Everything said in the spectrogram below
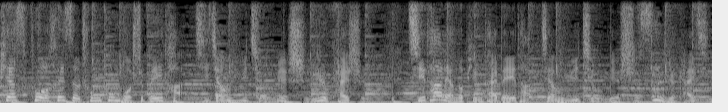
PS4 黑色冲突模式 beta 即将于九月十日开始，其他两个平台 beta 将于九月十四日开启。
